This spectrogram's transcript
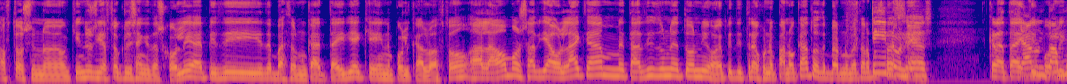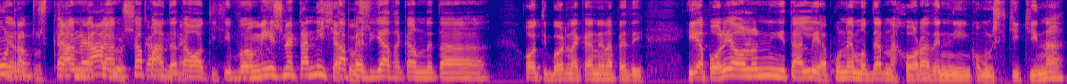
αυτός είναι ο κίνδυνος, γι' αυτό κλείσαν και τα σχολεία, επειδή δεν παθαίνουν κάτι τα ίδια και είναι πολύ καλό αυτό. Αλλά όμως αδιαολάκια μεταδίδουν τον ιό. Επειδή τρέχουν πάνω κάτω, δεν παίρνουν μέτρα Στείνουνε. προστασίας. Κρατάει Πιάνουν και τα πολύ μούτρα καιρό. τους, Κάνουν, πιάνουν κάνουν άλλους, τα πάντα, κάνουνε. τα ό,τι. Βρωμίζουνε τα νύχια Τα τους. παιδιά θα κάνουν τα. Ό,τι μπορεί να κάνει ένα παιδί. Η απορία όλων είναι η Ιταλία, που είναι μοντέρνα χώρα, δεν είναι η κομμουνιστική Κίνα.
